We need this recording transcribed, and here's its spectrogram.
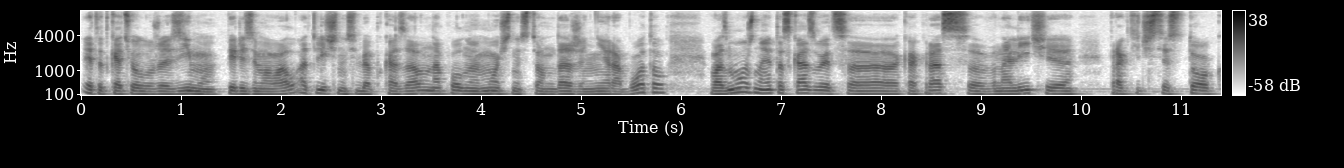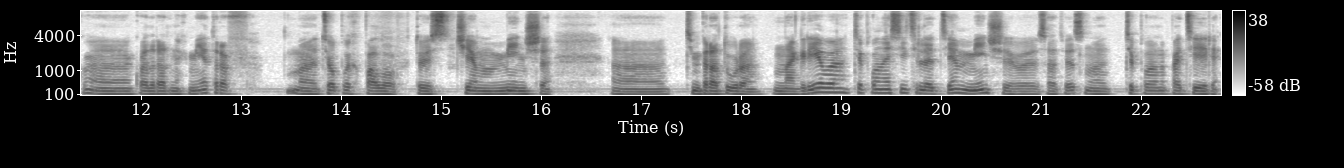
этот котел уже зиму перезимовал, отлично себя показал, на полную мощность он даже не работал. Возможно, это сказывается как раз в наличии практически 100 э, квадратных метров теплых полов. То есть чем меньше э, температура нагрева теплоносителя, тем меньше, соответственно, теплопотери.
